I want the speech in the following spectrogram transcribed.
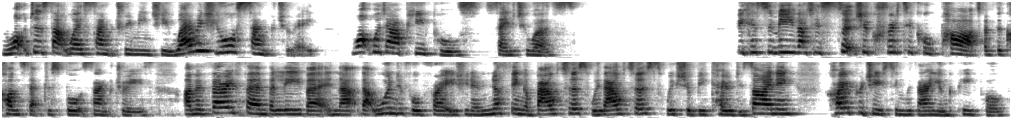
what does that word sanctuary mean to you? Where is your sanctuary? What would our pupils say to us? Because to me that is such a critical part of the concept of sports sanctuaries. I'm a very firm believer in that that wonderful phrase you know nothing about us without us we should be co-designing co-producing with our young people.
